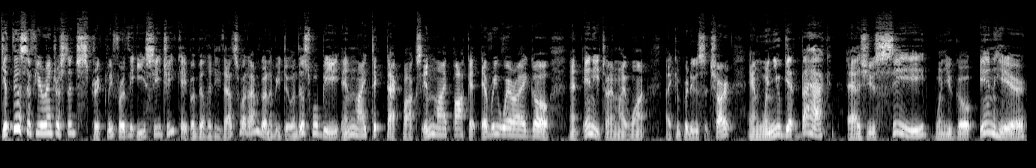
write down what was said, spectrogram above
Get this if you're interested, strictly for the ECG capability. That's what I'm going to be doing. This will be in my Tic Tac box, in my pocket, everywhere I go, and anytime I want. I can produce a chart. And when you get back, as you see, when you go in here,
